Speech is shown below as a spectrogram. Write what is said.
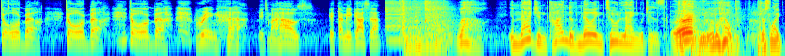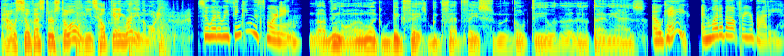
Doorbell, doorbell, doorbell. Ring. it's my house. Esta mi casa. Wow. Imagine kind of knowing two languages. What? Need a little help. Just like how Sylvester Stallone needs help getting ready in the morning. So, what are we thinking this morning? Uh, you know, I like a big face, big fat face with a goatee with uh, little tiny eyes. Okay. And what about for your body?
